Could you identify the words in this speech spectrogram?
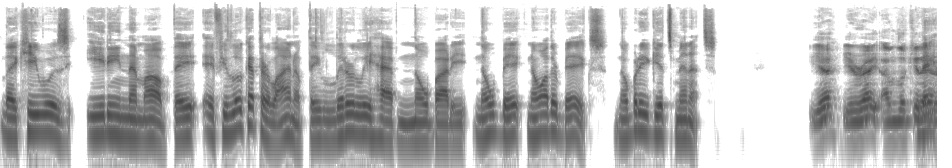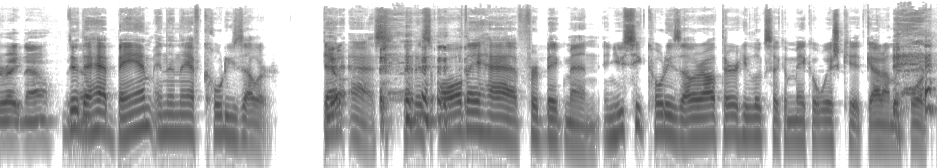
Like he was eating them up. They if you look at their lineup, they literally have nobody, no big, no other bigs. Nobody gets minutes. Yeah, you're right. I'm looking They- at it right now. Dude, yeah. they have Bam and then they have Cody Zeller. Dead Yep. ass. That is all they have for big men. And you see Cody Zeller out there, he looks like a make a wish kid got on the court.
